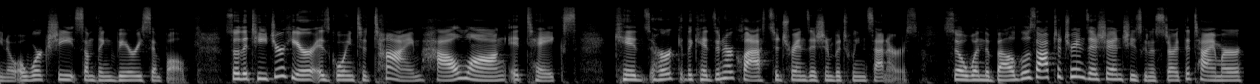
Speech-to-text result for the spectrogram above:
you know, a worksheet, something very simple. So the teacher here is going to time how long it takes kids her the kids in her class to transition between centers. So when the bell goes off to transition, she's going to start the timer.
